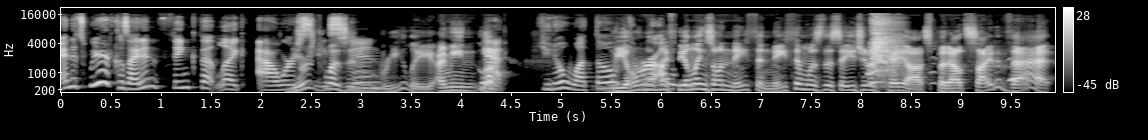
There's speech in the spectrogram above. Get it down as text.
And it's weird because I didn't think that like our yours season... wasn't really. I mean, look, yeah. You know what though? We all know my feelings on Nathan. Nathan was this agent of chaos, but outside of that,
